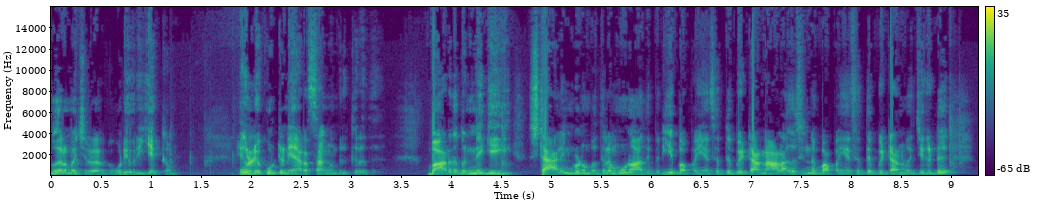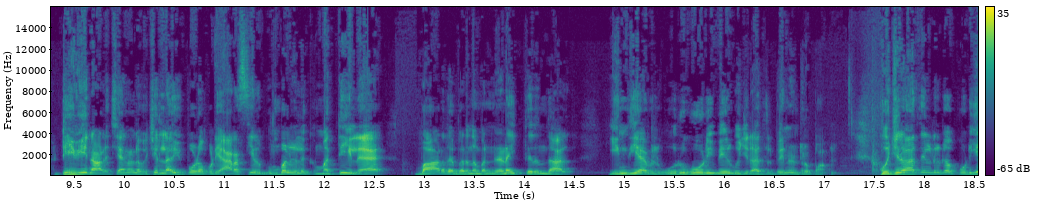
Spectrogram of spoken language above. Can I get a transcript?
முதலமைச்சராக இருக்கக்கூடிய ஒரு இயக்கம். எங்களுடைய கூட்டணி அரசாங்கம் இருக்கிறது. பாரத இன்னைக்கு ஸ்டாலின் குடும்பத்தில் மூணாவது பெரியப்பா பையன் செத்து போயிட்டான் நாலாவது சின்னப்பா பையன் செத்து போயிட்டான்னு வச்சுக்கிட்டு டிவி நாலு சேனலை வச்சு லைவ் போடக்கூடிய அரசியல் கும்பல்களுக்கு மத்தியில் பாரத பிரதமர் நினைத்திருந்தால் இந்தியாவில் ஒரு கோடி பேர் குஜராத்தில் போய் நின்றுப்பான் குஜராத்தில் இருக்கக்கூடிய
